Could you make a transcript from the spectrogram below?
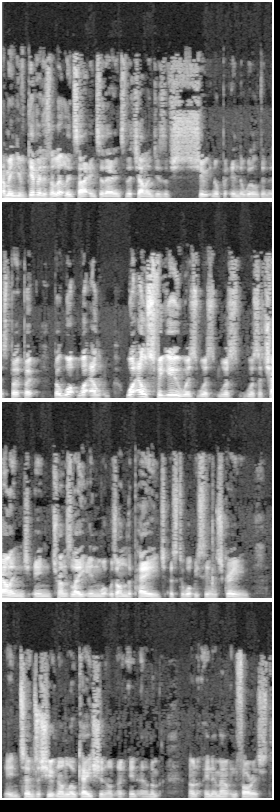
I mean, you've given us a little insight into there into the challenges of shooting up in the wilderness, but but but what what else what else for you was was was was a challenge in translating what was on the page as to what we see on screen in terms of shooting on location on in on a, on, in a mountain forest.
